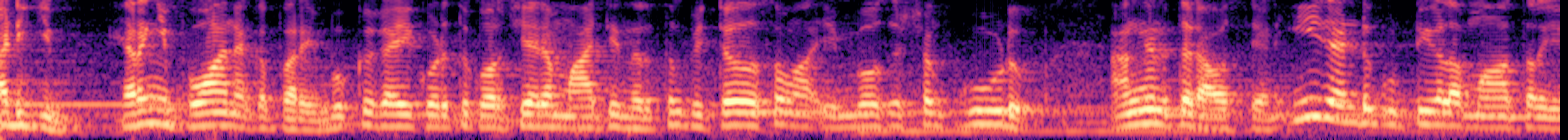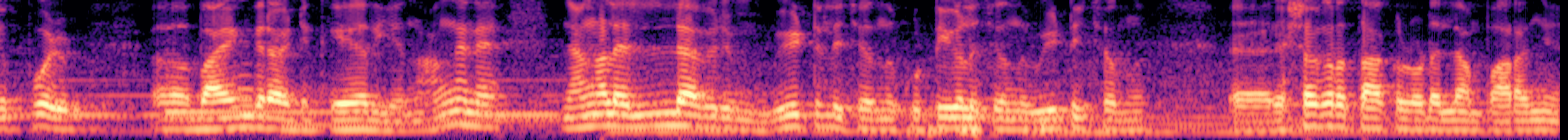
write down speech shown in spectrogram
അടിക്കും. ഇറങ്ങി പോകാനൊക്കെ പറയും. ബുക്ക് കൈ കൊടുത്ത് കുറച്ച് നേരം മാറ്റി നിർത്തും. പിറ്റേ ദിവസം ഇമ്പോസിഷൻ കൂടും. അങ്ങനത്തെ ഒരു അവസ്ഥയാണ്. ഈ രണ്ട് കുട്ടികളെ മാത്രം എപ്പോഴും ഭയങ്കരമായിട്ട് കെയർ ചെയ്യുന്നു. അങ്ങനെ ഞങ്ങളെല്ലാവരും വീട്ടിൽ ചെന്ന് കുട്ടികൾ ചെന്ന് വീട്ടിൽ ചെന്ന് രക്ഷകർത്താക്കളോടെല്ലാം പറഞ്ഞ്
